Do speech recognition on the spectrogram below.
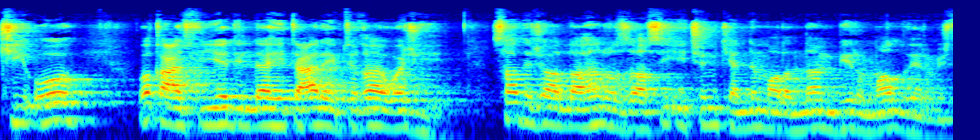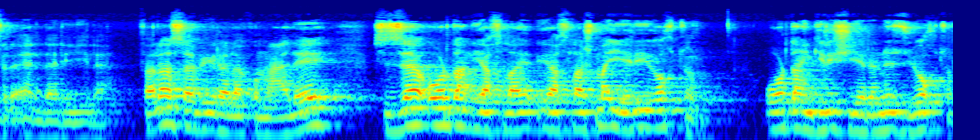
Ki o وَقَعَتْ فِي يَدِ اللّٰهِ تَعَالَى اِبْتِغَى وَجْهِ Sadece Allah'ın rızası için kendi malından bir mal vermiştir elleriyle. فَلَا سَب۪يلَ لَكُمْ عَلَيْهِ Size oradan yaklaşma yeri yoktur. Oradan giriş yeriniz yoktur.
